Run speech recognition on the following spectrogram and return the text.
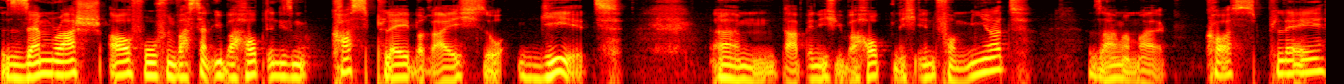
SEMrush aufrufen, was dann überhaupt in diesem Cosplay-Bereich so geht. Ähm, da bin ich überhaupt nicht informiert. Sagen wir mal Cosplay.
